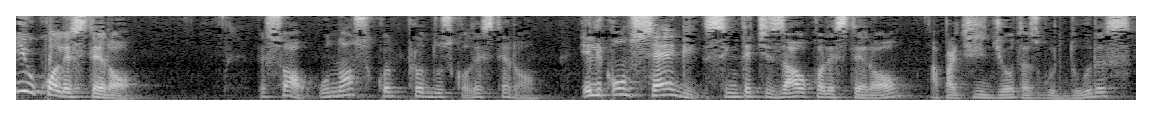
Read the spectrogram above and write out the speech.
e o colesterol? Pessoal, o nosso corpo produz colesterol. Ele consegue sintetizar o colesterol a partir de outras gorduras,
